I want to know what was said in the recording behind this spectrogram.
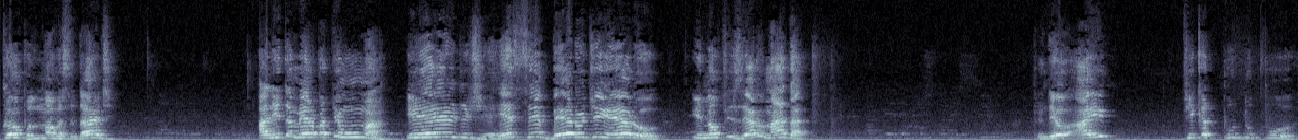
campo do Nova Cidade? Ali também era para ter uma. E eles receberam o dinheiro e não fizeram nada. Entendeu? Aí fica tudo por.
